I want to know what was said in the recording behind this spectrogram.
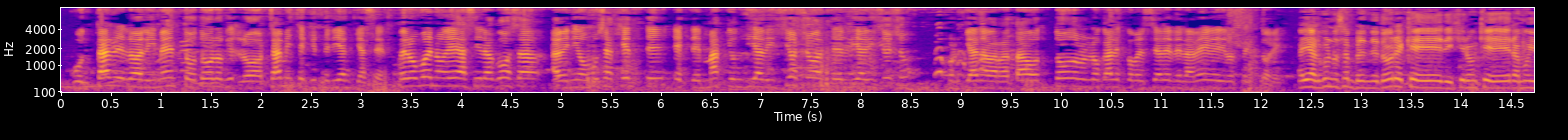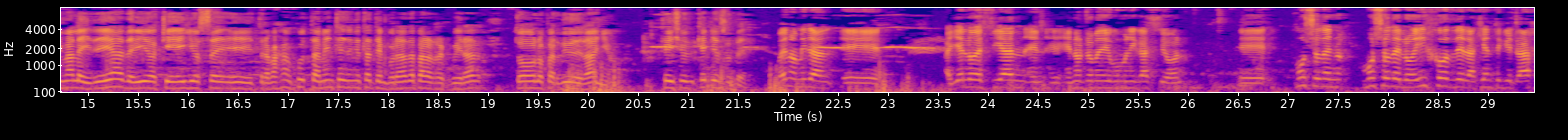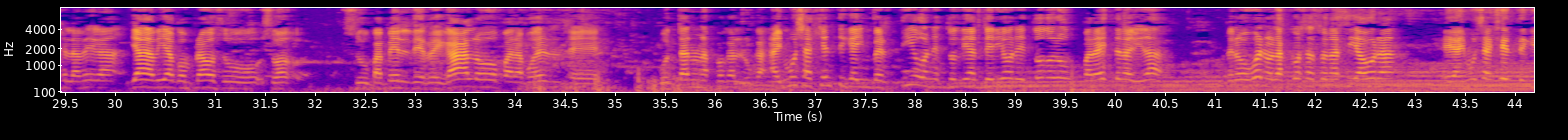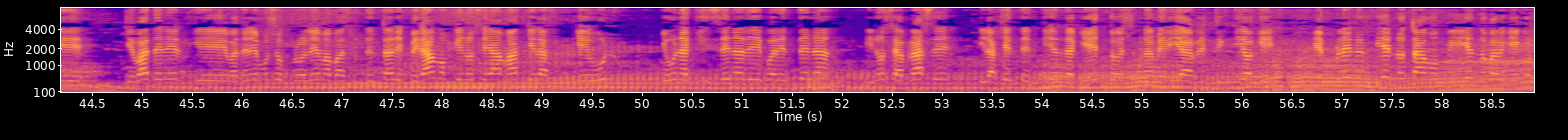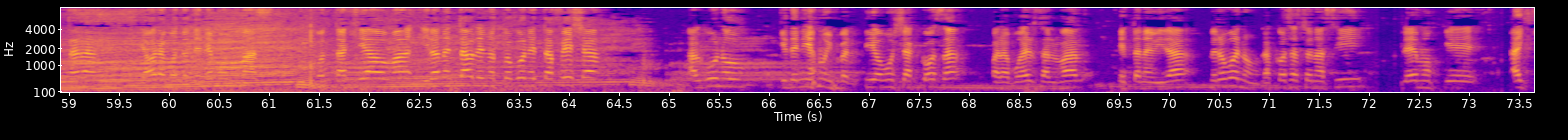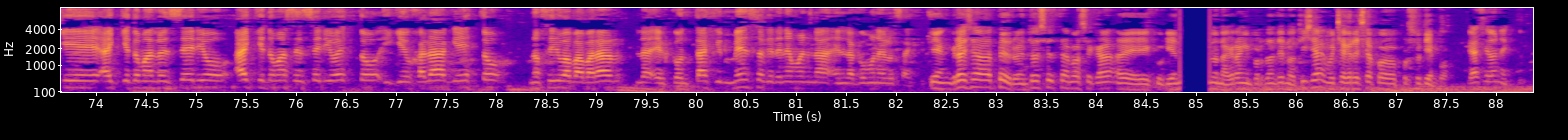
juntarle los alimentos, todos los trámites que tenían que hacer. Pero bueno, es así la cosa, ha venido mucha gente, este es más que un día 18, antes del día 18, porque han abarratado todos los locales comerciales de La Vega y de los sectores. Hay algunos emprendedores que dijeron que era muy mala idea debido a que ellos eh, trabajan justamente en esta temporada para recuperar todos los perdidos del año. ¿Qué, qué piensa usted? Bueno, mira, eh, ayer lo decían en, en otro medio de comunicación, eh, muchos de, muchos de los hijos de la gente que trabaja en La Vega ya había comprado su, su, papel de regalo para poder eh, juntar unas pocas lucas. Hay mucha gente que ha invertido en estos días anteriores todo para esta Navidad. Pero bueno, las cosas son así ahora. Eh, hay mucha gente que, que, va a tener que va a tener muchos problemas para sustentar. Esperamos que no sea más que, la, que, que una quincena de cuarentena y no se aplace y la gente entienda que esto es una medida restrictiva que en pleno invierno estábamos pidiendo para que cortara y ahora cuando tenemos más contagiados más y lamentable nos tocó en esta fecha algunos que teníamos invertido muchas cosas para poder salvar esta Navidad, pero bueno, las cosas son así, creemos que hay que, hay que tomarlo en serio, hay que tomarse en serio esto y que ojalá que esto nos sirva para parar el contagio inmenso que tenemos en la, en la comuna de Los Ángeles. Bien, gracias Pedro. Entonces estamos acá eh, cubriendo... Una gran importante noticia. Muchas gracias por, su tiempo. Gracias, Don Héctor.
